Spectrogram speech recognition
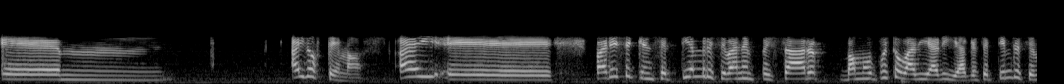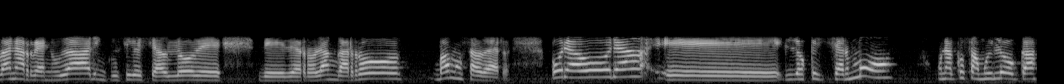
Eh, hay dos temas. Hay, eh, parece que en septiembre se van a empezar, vamos, puesto va día a día, que en septiembre se van a reanudar, inclusive se habló de, de, Roland Garros, vamos a ver. Por ahora, eh, lo que se armó una cosa muy loca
